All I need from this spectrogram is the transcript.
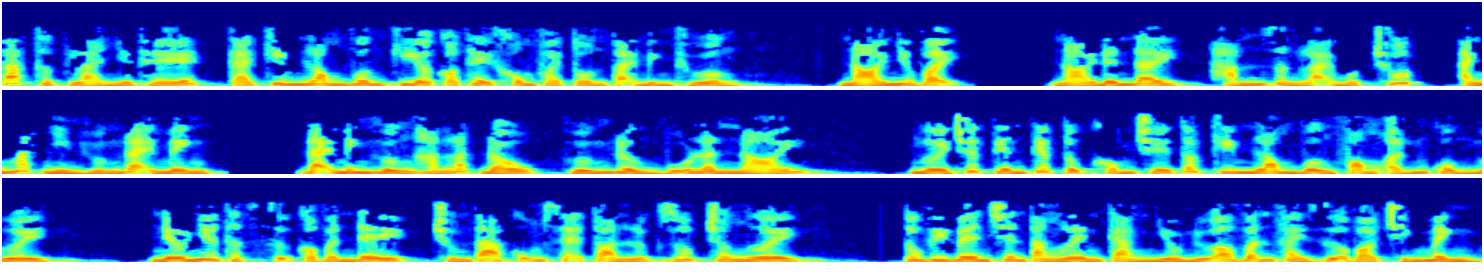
Xác thực là như thế, cái Kim Long Vương kia có thể không phải tồn tại bình thường. Nói như vậy. Nói đến đây, hắn dừng lại một chút, ánh mắt nhìn hướng Đại Minh. Đại Minh hướng hắn lắc đầu, hướng đường Vũ Lân nói. Ngươi trước tiên tiếp tục khống chế tốt Kim Long Vương phong ấn của ngươi. Nếu như thật sự có vấn đề, chúng ta cũng sẽ toàn lực giúp cho ngươi. Tu vi bên trên tăng lên càng nhiều nữa vẫn phải dựa vào chính mình.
